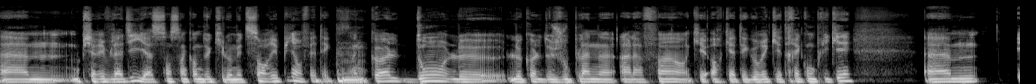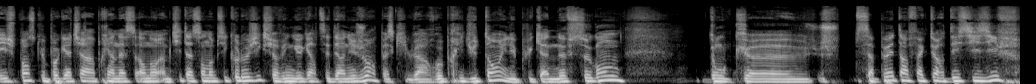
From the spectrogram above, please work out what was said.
Euh, Pierre-Yves l'a dit, il y a 152 km sans répit en fait, avec Mhm. cinq cols, dont le, le col de Jouplane à la fin, qui est hors catégorie, qui est très compliqué. Euh, et je pense que Pogacar a pris un, ascendant, un petit ascendant psychologique sur Vingegaard ces derniers jours parce qu'il lui a repris du temps. Il est plus qu'à 9 secondes. Donc euh, je- ça peut être un facteur décisif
